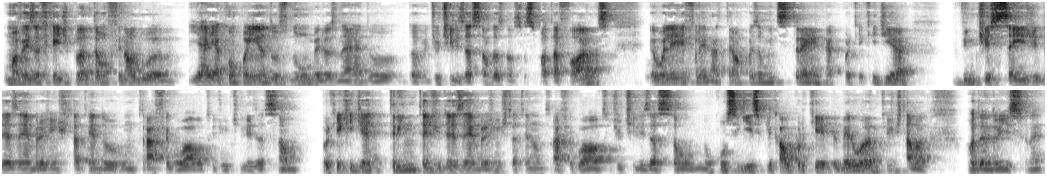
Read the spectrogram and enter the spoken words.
uma vez eu fiquei de plantão no final do ano e aí acompanhando os números, né, do, do de utilização das nossas plataformas, eu olhei e falei, ah, tem uma coisa muito estranha, cara. Por que, que dia 26 de dezembro a gente está tendo um tráfego alto de utilização? Por que, que dia 30 de dezembro a gente está tendo um tráfego alto de utilização? Não consegui explicar o porquê. Primeiro ano que a gente estava rodando isso, né?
